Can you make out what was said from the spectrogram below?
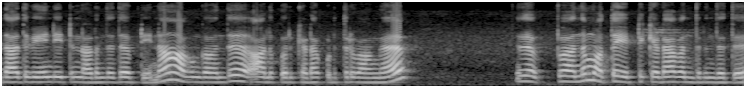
ஏதாவது வேண்டிட்டு நடந்தது அப்படின்னா அவங்க வந்து ஆளுக்கு ஒரு கெடா கொடுத்துருவாங்க. இது இப்போ வந்து மொத்தம் எட்டு கெடா வந்திருந்தது.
